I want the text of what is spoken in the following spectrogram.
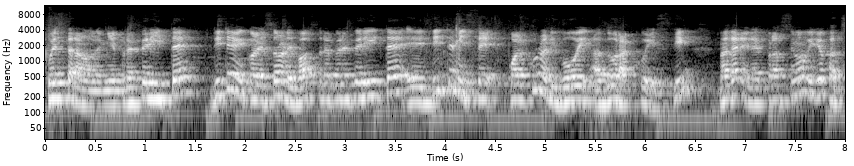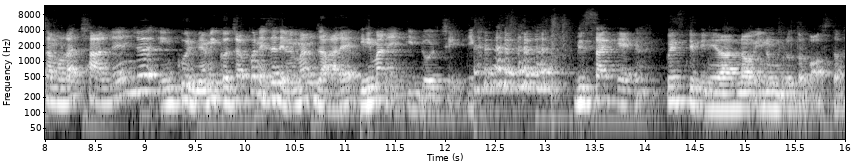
queste erano le mie preferite. Ditemi quali sono le vostre preferite e ditemi se qualcuno di voi adora questi. Magari nel prossimo video facciamo la challenge in cui il mio amico giapponese deve mangiare i rimanenti dolcetti. Vi sa che questi finiranno in un brutto posto.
